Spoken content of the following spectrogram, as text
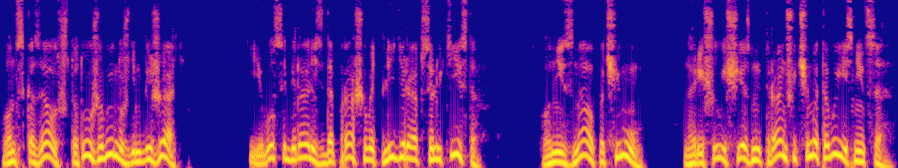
он сказал, что тоже вынужден бежать. Его собирались допрашивать лидеры абсолютистов. Он не знал, почему, но решил исчезнуть раньше, чем это выяснится.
